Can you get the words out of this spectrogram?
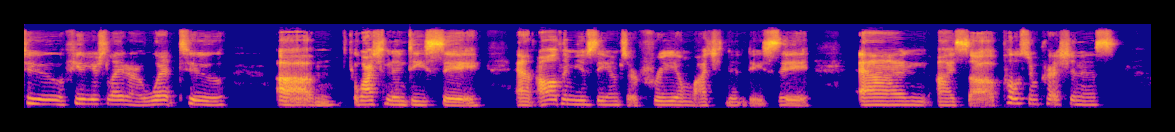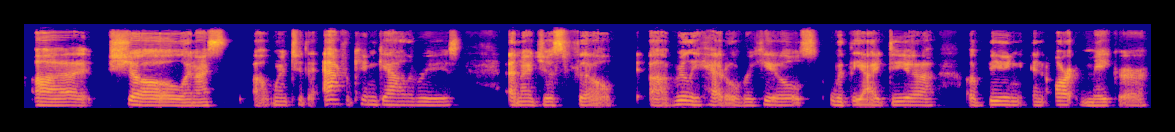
to, a few years later, I went to um, Washington, D.C., and all the museums are free in Washington, D.C. And I saw a post impressionist uh, show, and I uh, went to the African galleries, and I just felt uh, really head over heels with the idea of being an art maker.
